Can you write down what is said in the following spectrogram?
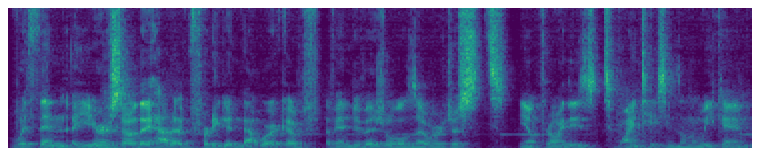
within a year or so they had a pretty good network of, of individuals that were just you know throwing these wine tastings on the weekend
